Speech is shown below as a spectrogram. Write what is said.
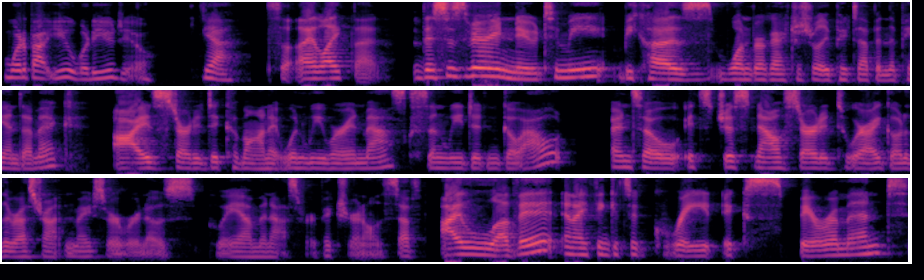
What about you? What do you do? Yeah. So I like that. This is very new to me because One Broke Actress really picked up in the pandemic. Eyes started to come on it when we were in masks and we didn't go out. And so it's just now started to where I go to the restaurant and my server knows who I am and asks for a picture and all this stuff. I love it. And I think it's a great experiment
